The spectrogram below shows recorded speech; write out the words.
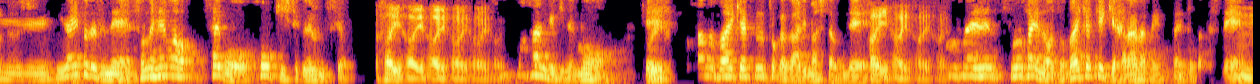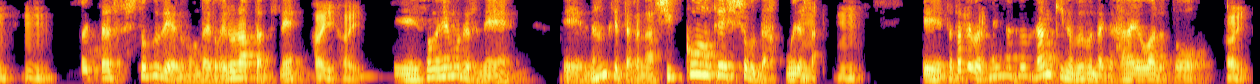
ー、意外とですね、その辺は最後放棄してくれるんですよ。はいはいはいはいはい、はい。新産劇でも、えー、さんの売却とかがありましたので、はいはいはいはい。その際その際の売却益払わなきゃいけないとかですね、うんうん、そういった取得税の問題とかいろいろあったんですね。はいはい。えー、その辺もですね、えー、なんて言ったかな、執行の停止処分だ、思い出した。うん、うんえー、例えば全額元金の部分だけ払い終わると、はい。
